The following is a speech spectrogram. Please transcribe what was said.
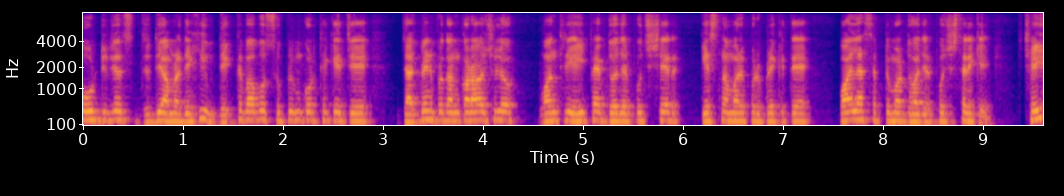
কোর্ট ডিটেলস যদি আমরা দেখি, দেখতে পাবো সুপ্রিম কোর্ট থেকে যে জাজমেন্ট প্রদান করা হয়েছিল ওয়ান থ্রি এইট ফাইভ দু হাজার পঁচিশের কেস নাম্বারের পরিপ্রেক্ষিতে পয়লা সেপ্টেম্বর দু হাজার পঁচিশ তারিখে। সেই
